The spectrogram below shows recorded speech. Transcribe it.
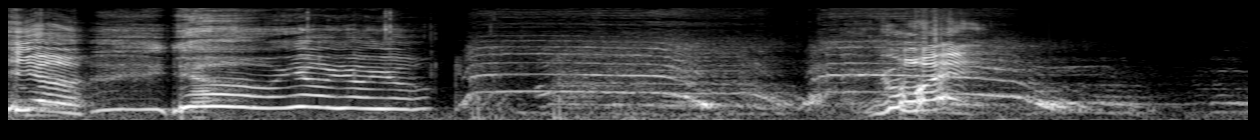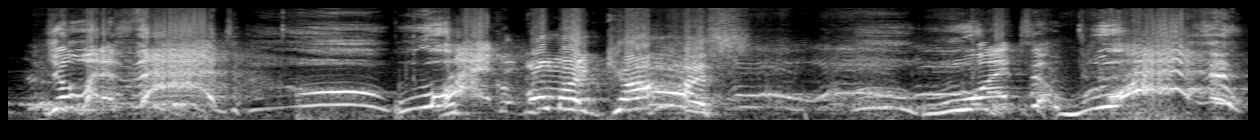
yo, yo, yo, yo, yo. What? Yo, what is that? what? Oh my gosh! What? What?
